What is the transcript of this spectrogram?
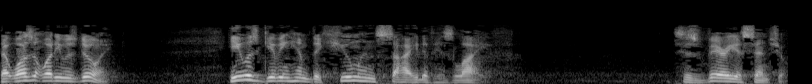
That wasn't what he was doing. He was giving him the human side of his life. This is very essential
